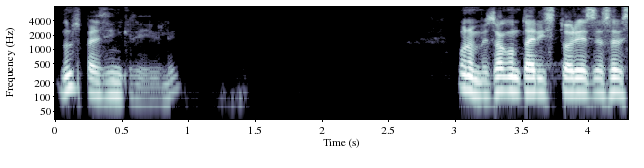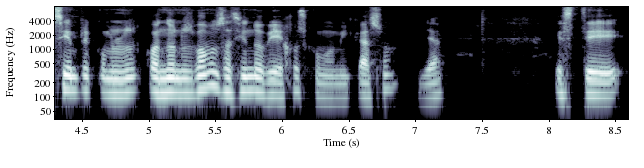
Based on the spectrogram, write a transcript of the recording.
¿No les parece increíble? Bueno, empezó a contar historias, ya sabes, siempre cuando nos vamos haciendo viejos, como en mi caso, ya, este,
